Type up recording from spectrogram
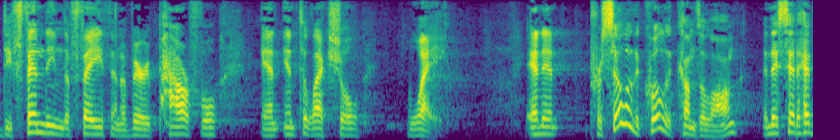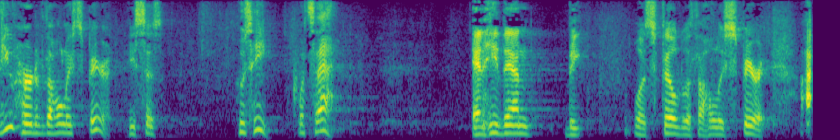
defending the faith in a very powerful and intellectual way. And then Priscilla and Aquila comes along and they said, Have you heard of the Holy Spirit? He says, Who's he? What's that? And he then be, was filled with the Holy Spirit. I,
